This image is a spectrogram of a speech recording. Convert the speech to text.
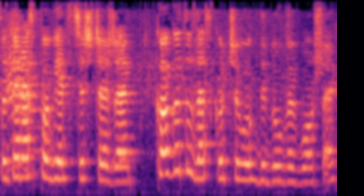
To teraz powiedzcie szczerze, kogo to zaskoczyło, gdy był we Włoszech?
